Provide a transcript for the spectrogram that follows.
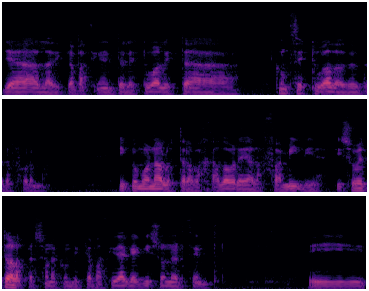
ya la discapacidad intelectual está conceptuada de otra forma. Y como no, a los trabajadores, a las familias y sobre todo a las personas con discapacidad que aquí son el centro. Y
